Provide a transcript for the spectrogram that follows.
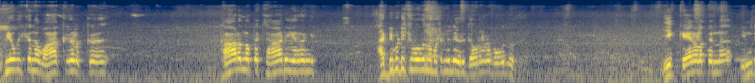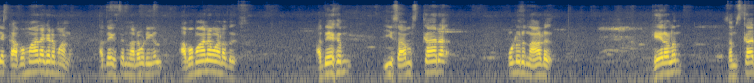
ഉപയോഗിക്കുന്ന വാക്കുകൾക്ക് കാടന്നൊക്കെ ചാടി ഇറങ്ങി അടിപിടിക്ക് പോകുന്ന മട്ടിലല്ലേ ഒരു ഗവർണർ പോകുന്നത് ഈ കേരളത്തിന് ഇന്ത്യയ്ക്ക് അപമാനകരമാണ്. അദ്ദേഹത്തിന്റെ നടപടികൾ അപമാനമാണത്. അദ്ദേഹം ഈ സംസ്കാര ഉള്ളൊരു നാട്. കേരളം സംസ്കാര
